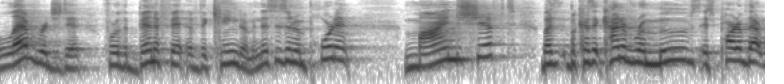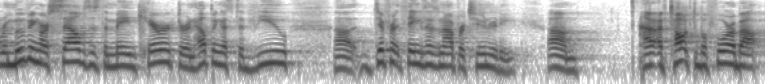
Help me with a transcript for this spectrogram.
leveraged it for the benefit of the kingdom. And this is an important mind shift but because it kind of removes, it's part of that removing ourselves as the main character and helping us to view uh, different things as an opportunity. Um, I've talked before about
